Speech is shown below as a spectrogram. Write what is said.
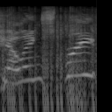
Killing spree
